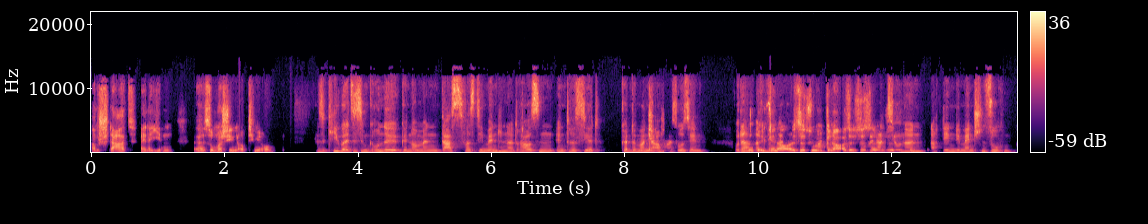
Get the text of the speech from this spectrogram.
am Start einer jeden äh, Suchmaschinenoptimierung. Also Keywords ist im Grunde genommen das, was die Menschen da draußen interessiert. Könnte man ja auch mal so sehen, oder? Äh, also genau, es ist, genau, also es ist äh, Kombinationen, nach denen die Menschen suchen.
